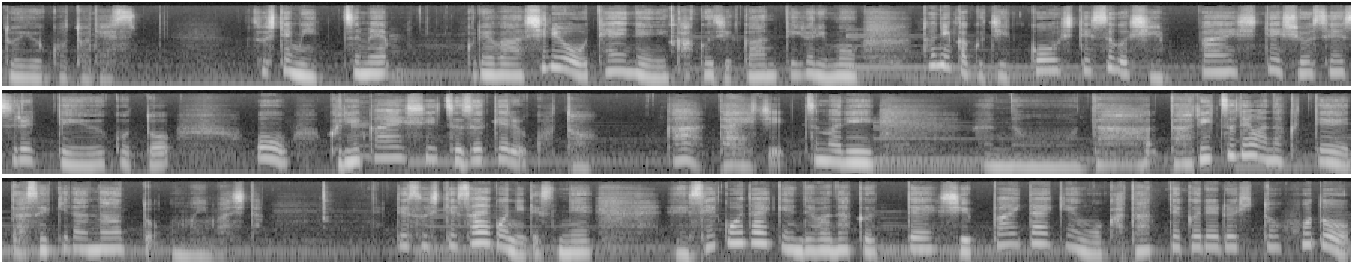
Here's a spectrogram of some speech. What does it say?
ということです。そして3つ目これは資料を丁寧に書く時間っていうよりもとにかく実行してすぐ失敗して修正するっていうことを繰り返し続けることが大事つまりあの打率ではなくて打席だなと思いましたでそして最後にですね成功体験ではなくって失敗体験を語ってくれる人ほど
